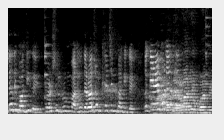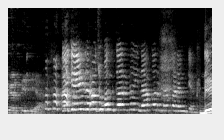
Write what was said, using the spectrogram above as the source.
ત્યાંથી ભાગી ગઈ હર્ષિલ રૂમમાં હું દરવાજો ખેંચીને ભાગી ગઈ. તો કે મને દરવાજો બંધ કરતી રહ્યા તો કે દરવાજો બંધ કર નહીં ના કર ના કર એમ કે. બે.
